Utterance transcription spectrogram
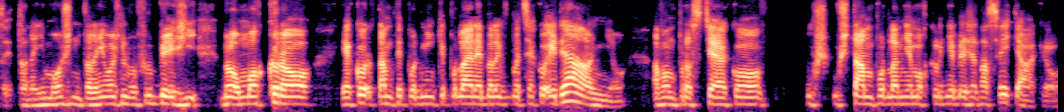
to, to není možné, to není možné, furt běží, bylo mokro, jako tam ty podmínky podle mě nebyly vůbec jako ideální, jo. A on prostě jako už, už tam podle mě mohl klidně běžet na svěťák, jo.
